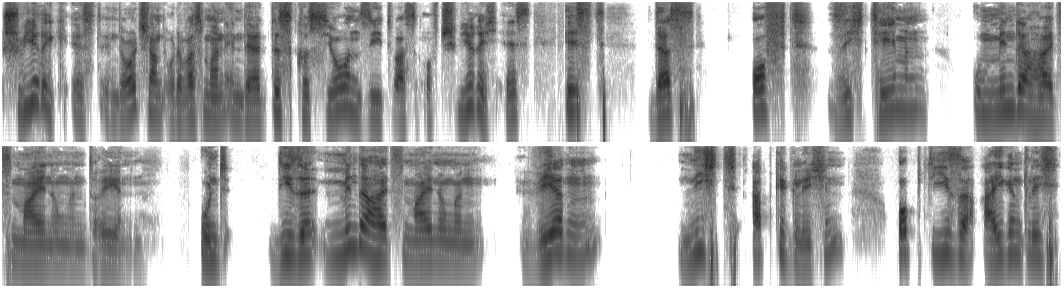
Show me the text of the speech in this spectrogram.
schwierig ist in Deutschland oder was man in der Diskussion sieht, was oft schwierig ist, ist, dass oft sich Themen um Minderheitsmeinungen drehen. Und diese Minderheitsmeinungen werden nicht abgeglichen, ob diese eigentlich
